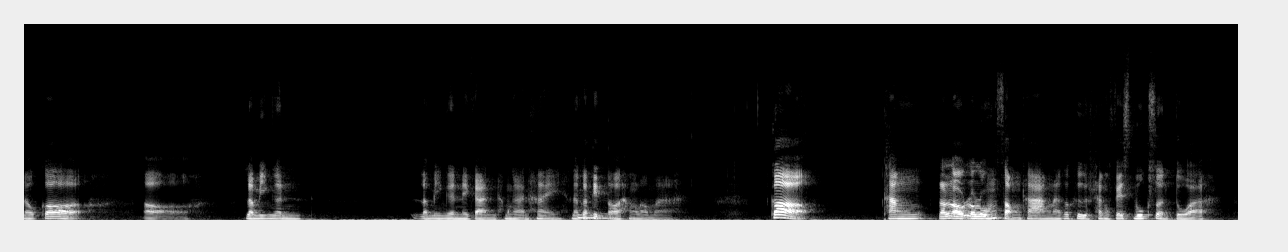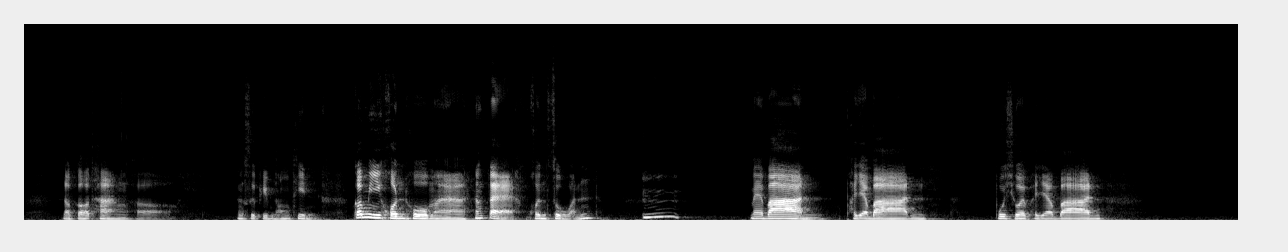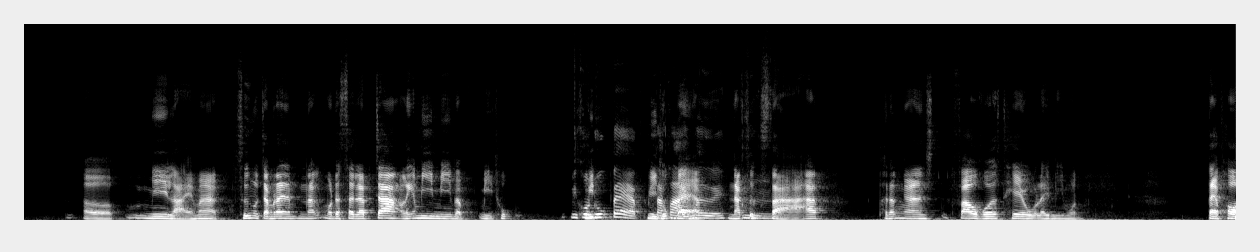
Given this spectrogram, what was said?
แล้วก็เออเรามีเงิน เรามีเงินในการทำงานให้ แล้วก็ติดต่อทางเรามา ก็ทางแล้วเราเราลงทั้งสองทางนะก็คือทาง Facebook ส่วนตัว แล้วก็ทางเอ่อหนังสือพิมพ์ท้องถิ่น ก็มีคนโทรมาตั้งแต่คนสวนอืมแม่บ้าน พยาบาล ผู้ช่วยพยาบาล เอ่อมีหลายมาก ซึ่งเราจำไม่ได้นักมอเตอร์ไซค์รับจ้างอะไรก็มีมีแบบมีทุก มีคนมีทุกแบบมีทุกหลาแบหลายบเลยนักศึกษา พนักงานเฝ้าโฮสเทลอะไรมีหมด แต่พอ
